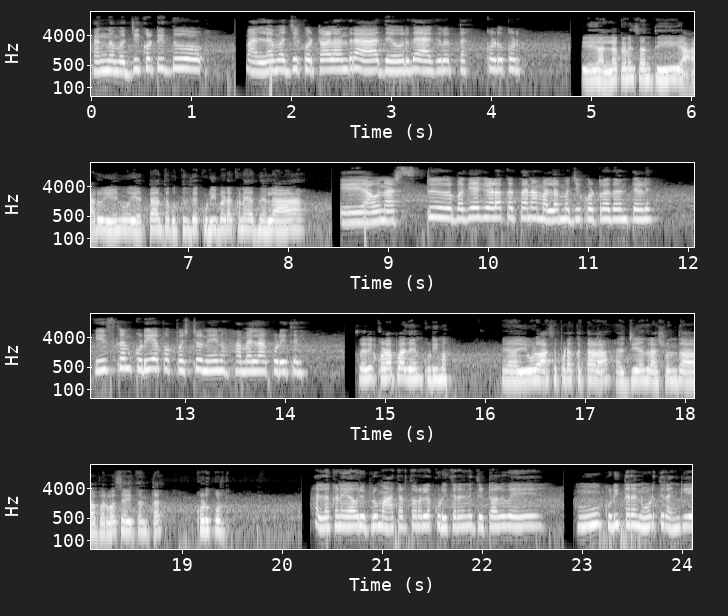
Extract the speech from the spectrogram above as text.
ನಂಗೆ ನಮ್ಮ ಅಜ್ಜಿ ಕೊಟ್ಟಿದ್ದು ಮಲ್ಲ ಮಜ್ಜಿ ಕೊಟ್ಟಾಳಂದ್ರ ದೇವ್ರದೇ ಆಗಿರುತ್ತೆ. ಕೊಡು ಕೊಡು. ಏ ಅಲ್ಲ ಕಣೆ ಸಂತಿ ಯಾರು ಏನು ಎತ್ತ ಅಂತ ಗೊತ್ತಿಲ್ಲದೆ ಕುಡಿಬೇಡ ಕಣೆ ಅದನ್ನೆಲ್ಲ ಏ ಅವನ ಅಷ್ಟು ಬಗೆಗೆ ಹೇಳಕತ್ತಾನ ಮಲ್ಲ ಮಜ್ಜಿ ಕೊಟ್ರದಂತೇಳಿ. ಈಸ್ಕೊಂಡ್ ಕುಡಿಯಪ್ಪ ಫಸ್ಟ್ ನೀನು ಆಮೇಲೆ ನಾ ಕುಡಿತೀನಿ. ಸರಿ ಕೊಡಪ್ಪ ಅದೇನು ಕುಡಿಮ. ಇವಳು ಆಸೆ ಪಡಕತ್ತಾಳ. ಅಜ್ಜಿ ಅಂದ್ರೆ ಅಷ್ಟೊಂದು ಭರವಸೆ ಐತಂತ. ಕೊಡು ಕೊಡು. ಅಲ್ಲ ಕಣೆ ಅವರಿಬ್ರು ಮಾತಾಡ್ತಾರಲ್ಲ ಕುಡಿತಾರೇನೆ ತಿಟ್ಟಲ್ವೇ ಹ್ಞೂ ಕುಡಿತಾರೆ ನೋಡ್ತೀರ ಹಂಗೆ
